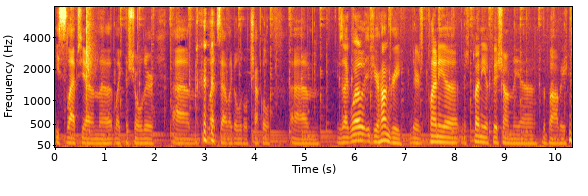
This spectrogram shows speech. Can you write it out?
he slaps you on the like the shoulder, um, lets out like a little chuckle. Um, he's like, "Well, if you're hungry, there's plenty of there's plenty of fish on the uh, the bobby."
